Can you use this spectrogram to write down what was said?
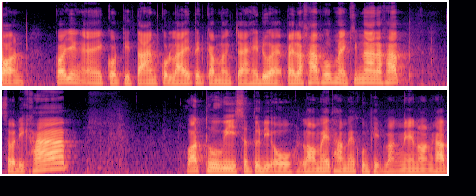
ก่อน ก็ยังไงกดติดตามกดไลค์เป็นกำลังใจให้ด้วยไปแล้วครับพบใหม่คลิปหน้านะครับ สวัสดีครับ วัตทูวีสตูดิโอเราไม่ทำให้คุณผิดหวังแน่นอนครับ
